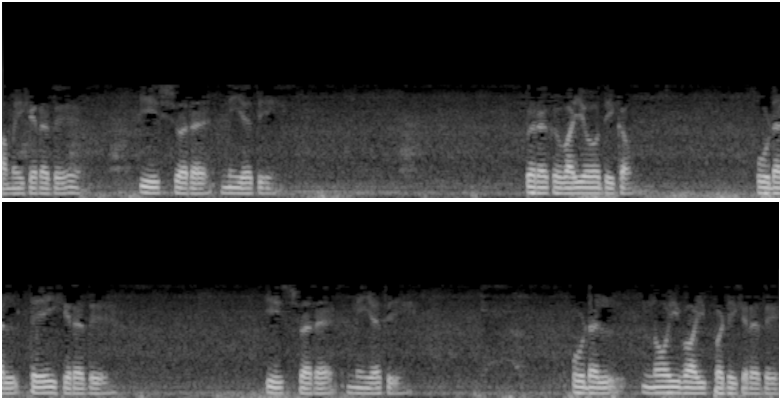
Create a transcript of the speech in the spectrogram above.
அமைகிறது ஈஸ்வர நியதி பிறகு வயோதிகம் உடல் தேய்கிறது ஈஸ்வர நியதி. உடல் நோய்வாய்ப்படுகிறது.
